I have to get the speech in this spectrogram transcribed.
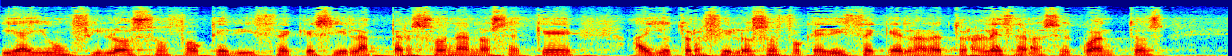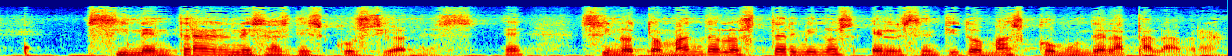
y hay un filósofo que dice que si la persona no sé qué, hay otro filósofo que dice que la naturaleza no sé cuántos, sin entrar en esas discusiones, ¿eh? sino tomando los términos en el sentido más común de la palabra,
